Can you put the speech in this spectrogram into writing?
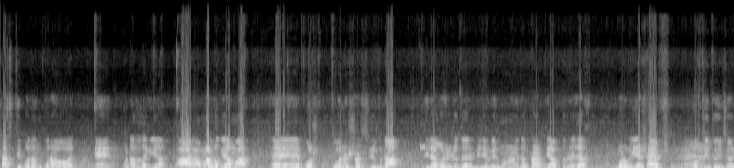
শাস্তি প্রদান করা হয় হ্যাঁ ওটার লাগিয়া। আর আমার লগে আমার ভুবনেশ্বর শ্রীগুণা জেলা পরিষদের বিজেপির মনোনীত প্রার্থী আব্দুল রেজাক বড়ভূইয়া সাহেব উপস্থিত হয়েছেন।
